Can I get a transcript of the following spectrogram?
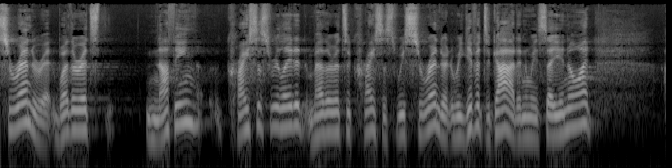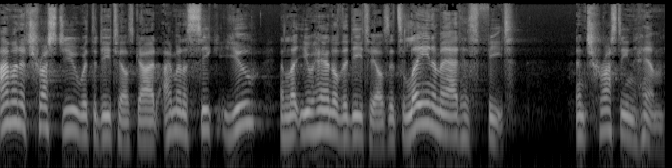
Surrender it, whether it's nothing crisis related, whether it's a crisis, we surrender it. We give it to God and we say, you know what? I'm going to trust you with the details, God. I'm going to seek you and let you handle the details. It's laying them at his feet and trusting him.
